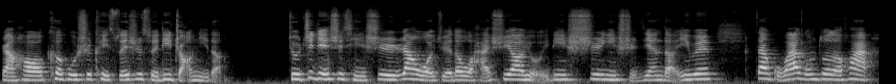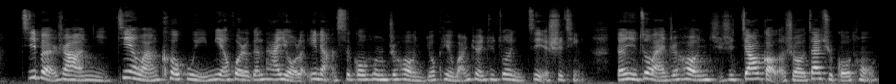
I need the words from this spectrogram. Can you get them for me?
然后客户是可以随时随地找你的。就这件事情是让我觉得我还需要有一定适应时间的，因为在国外工作的话。基本上，你见完客户一面，或者跟他有了一两次沟通之后，你就可以完全去做你自己的事情。等你做完之后，你只是交稿的时候再去沟通。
